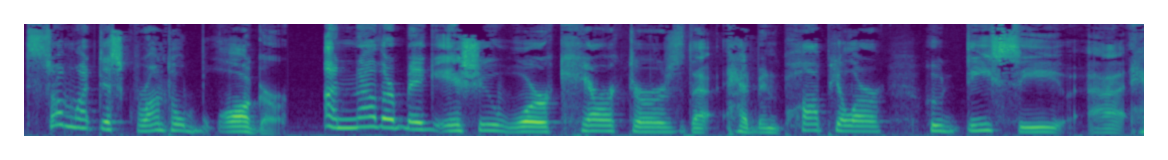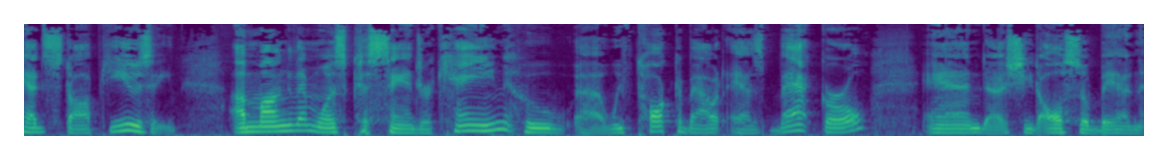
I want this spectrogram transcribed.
somewhat disgruntled blogger. Another big issue were characters that had been popular who DC uh, had stopped using. Among them was Cassandra Cain, who uh, we've talked about as Batgirl, and uh, she'd also been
